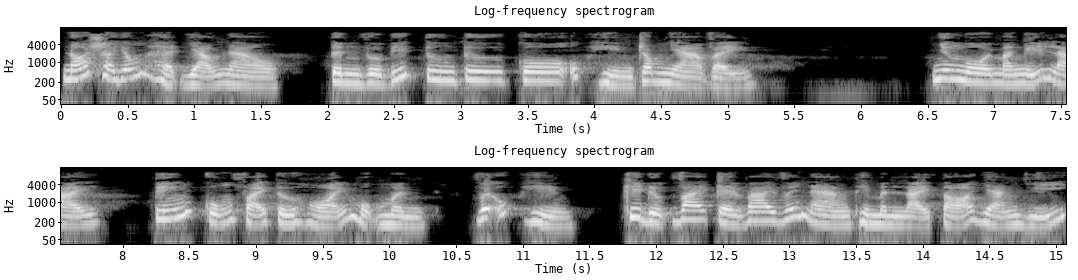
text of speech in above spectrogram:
Nó sao giống hệt dạo nào, tình vừa biết tương tư cô Út Hiền trong nhà vậy. Nhưng ngồi mà nghĩ lại, Tiến cũng phải tự hỏi một mình, với Út Hiền, khi được vai kề vai với nàng thì mình lại tỏ dạng dĩ.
